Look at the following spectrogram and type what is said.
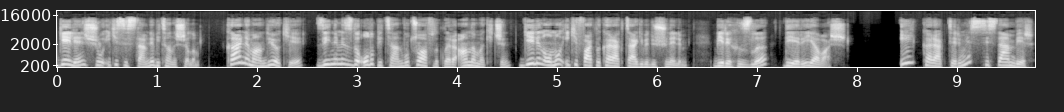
gelin şu iki sistemle bir tanışalım. Kahneman diyor ki, zihnimizde olup biten bu tuhaflıkları anlamak için gelin onu iki farklı karakter gibi düşünelim. Biri hızlı, diğeri yavaş. İlk karakterimiz sistem 1.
